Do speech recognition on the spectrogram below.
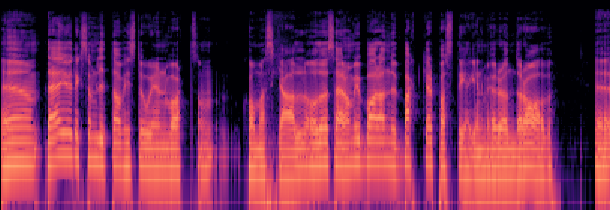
Um, det är ju liksom lite av historien vart som komma skall. Och då så här, om vi bara nu backar på steg innan vi rundar av. Eh,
